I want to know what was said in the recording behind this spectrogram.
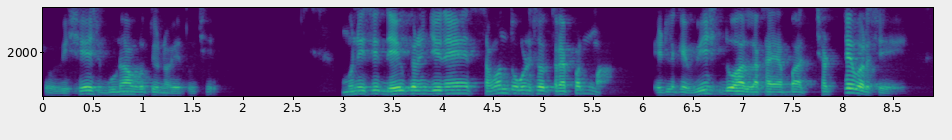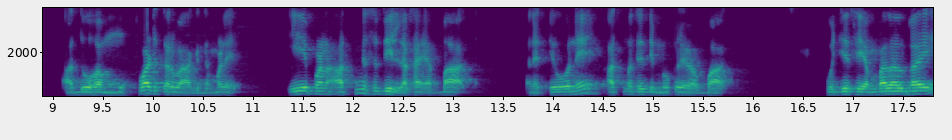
તો વિશેષ ગુણાવૃત્તિનો હેતુ છે. મુનિશ્રી દેવકરણજીને સંવંત ઓગણીસો ત્રેપનમાં, એટલે કે વીસ દોહા લખાયા બાદ છઠ્ઠે વર્ષે આ દોહા મુખવાટ કરવા આજ્ઞા મળે, એ પણ આત્મસિદ્ધિ લખાયા બાદ અને તેઓને આત્મસિદ્ધિ મોકલ્યા બાદ. પૂજ્ય શ્રી અંબાલાલભાઈ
